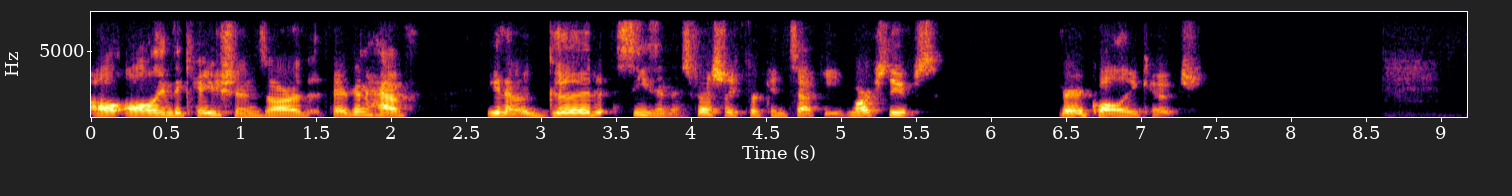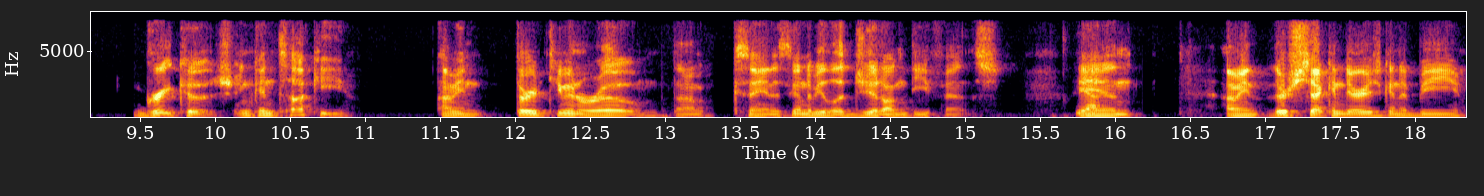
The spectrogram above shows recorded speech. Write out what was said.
all, all indications are that they're going to have, you know, a good season, especially for Kentucky. Mark Stoops, very quality coach. Great coach. In Kentucky, I mean, third team in a row that I'm saying is going to be legit on defense. Yeah. And I mean, their secondary is going to be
